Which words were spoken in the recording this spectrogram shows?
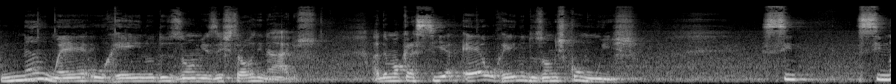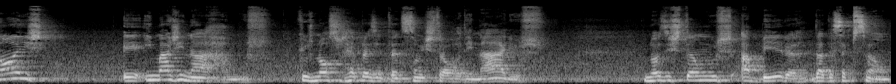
não é o reino dos homens extraordinários. A democracia é o reino dos homens comuns. Se, se nós é, imaginarmos que os nossos representantes são extraordinários, nós estamos à beira da decepção,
